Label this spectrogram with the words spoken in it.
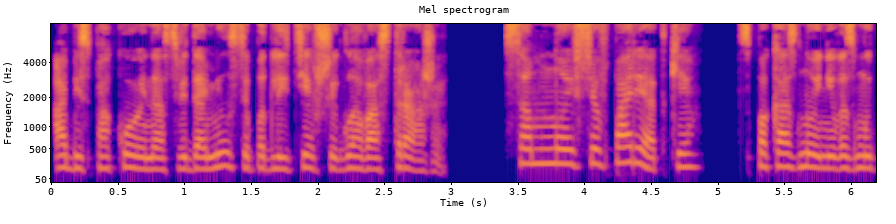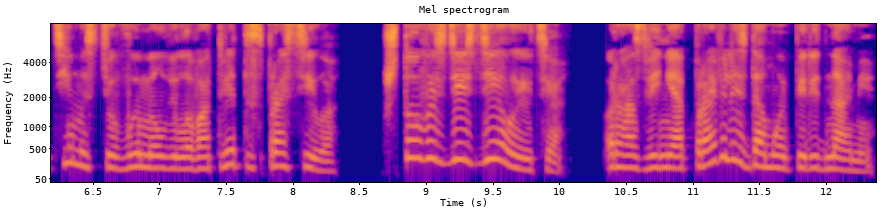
обеспокоенно осведомился подлетевший глава стражи. «Со мной все в порядке», с показной невозмутимостью вымолвила в ответ и спросила, «Что вы здесь делаете? Разве не отправились домой перед нами?»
